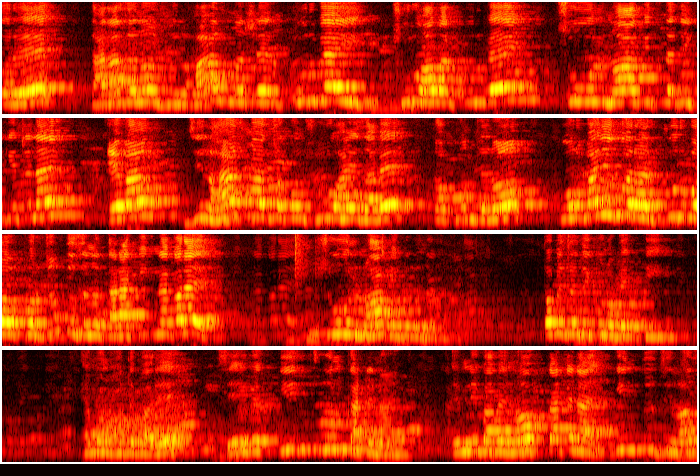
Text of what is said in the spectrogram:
করবে তারা যেন জিলহাজ মাসের পূর্বেই, শুরু হওয়ার পূর্বেই চুল, নখ ইত্যাদি কেটে নেয় এবং জিলহাজ মাস যখন শুরু হয়ে যাবে, তখন যেন কোরবানি করার পূর্ব পর্যন্ত যেন তারা কি না করে। চুল, নখ এগুলো না তবে যদি কোনো ব্যক্তি এমন হতে পারে, যেই ব্যক্তি চুল কাটে নাই, এমনিভাবে নখ কাটে নাই, কিন্তু জিলহজ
